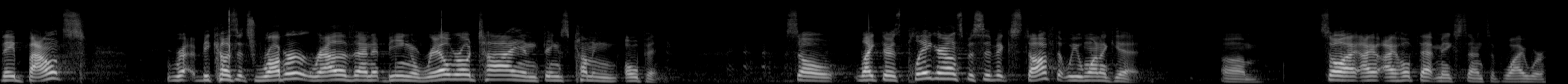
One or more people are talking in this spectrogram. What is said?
they bounce because it's rubber rather than it being a railroad tie and things coming open. So, like, there's playground specific stuff that we want to get. Um, So I, I, I hope that makes sense of why we're,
